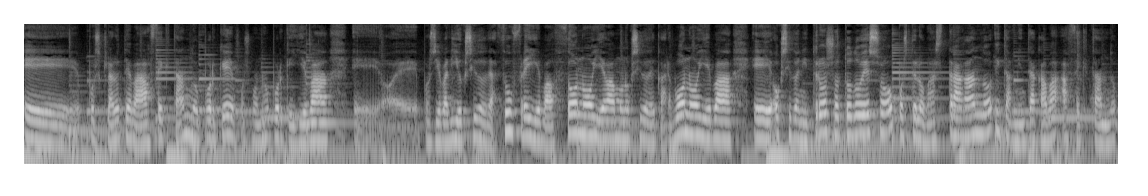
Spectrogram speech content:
eh, pues claro, te va afectando. ¿Por qué? Pues bueno, porque lleva, eh, pues lleva dióxido de azufre, lleva ozono, lleva monóxido de carbono, lleva óxido nitroso, todo eso pues te lo vas tragando y también te acaba afectando.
